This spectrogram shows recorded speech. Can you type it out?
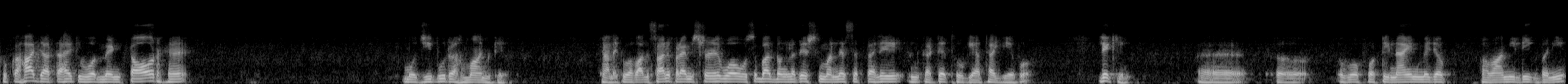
को कहा जाता है कि वो मेंटोर हैं मुजीबुर रहमान के। हालाँकि वो पाकिस्तान प्राइम मिनिस्टर है वो उसके बाद बांग्लादेश के मरने से पहले उनका डेथ हो गया था ये वो। लेकिन आ, आ, वो 49 में जब अवामी लीग बनी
